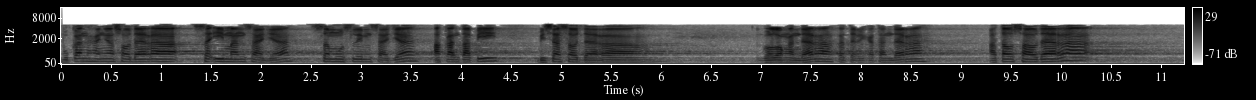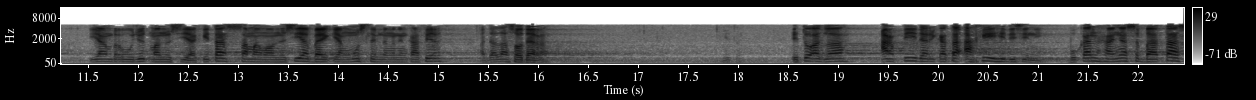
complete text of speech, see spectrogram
Bukan hanya saudara seiman saja, semuslim saja, akan tapi bisa saudara golongan darah, keterikatan darah, atau saudara yang berwujud manusia. Kita sama manusia, baik yang muslim dengan yang kafir, adalah saudara. Itu adalah arti dari kata akhihi di sini. Bukan hanya sebatas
